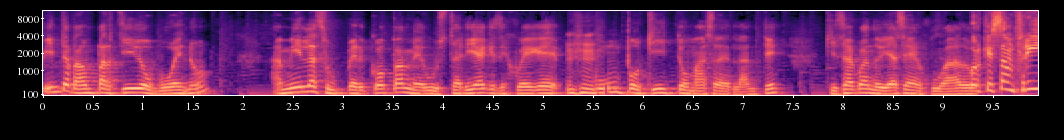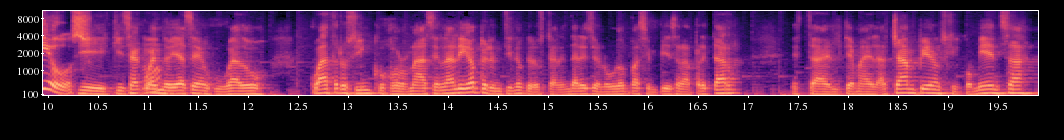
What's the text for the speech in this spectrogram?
Pinta para un partido bueno. A mí la Supercopa me gustaría que se juegue un poquito más adelante. Quizá cuando ya se hayan jugado. Porque están fríos. Sí, quizá cuando ya se hayan jugado cuatro o cinco jornadas en la liga, pero entiendo que los calendarios en Europa se empiezan a apretar. Está el tema de la Champions que comienza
